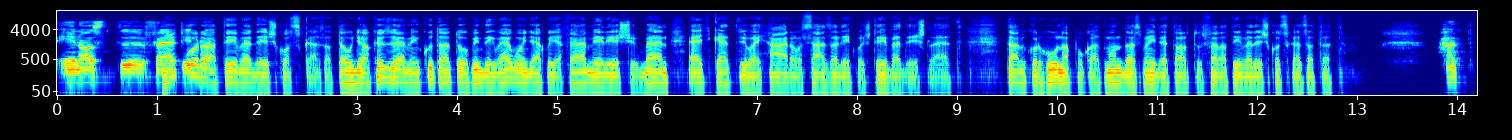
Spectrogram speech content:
én azt feltétlenül... Mekkora a tévedés kockázata? Ugye a közvélemény kutatók mindig megmondják, hogy a felmérésükben egy, kettő vagy három százalékos tévedés lehet. Te amikor hónapokat mondasz, mennyire tartod fel a tévedés kockázatát? Hát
